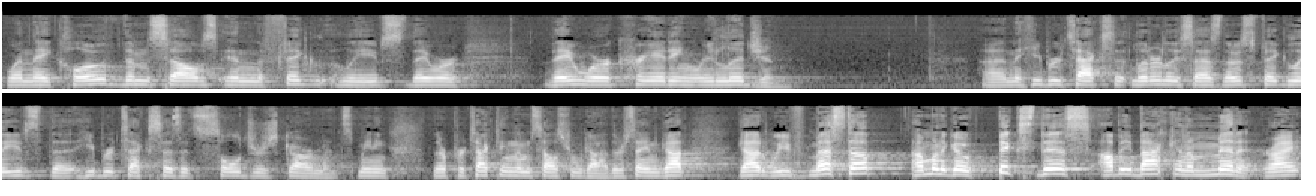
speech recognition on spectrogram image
when they clothed themselves in the fig leaves, they were, they were creating religion. Uh, in the Hebrew text, it literally says those fig leaves, the Hebrew text says it's soldiers' garments, meaning they're protecting themselves from God. They're saying, God, God, we've messed up. I'm going to go fix this. I'll be back in a minute, right?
